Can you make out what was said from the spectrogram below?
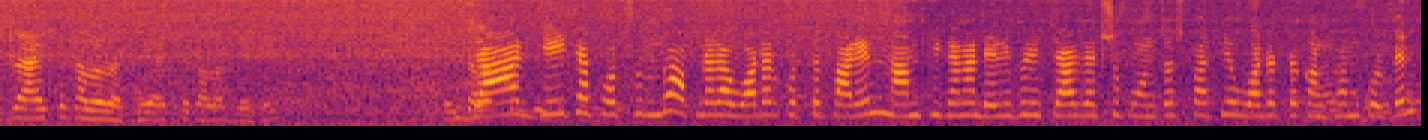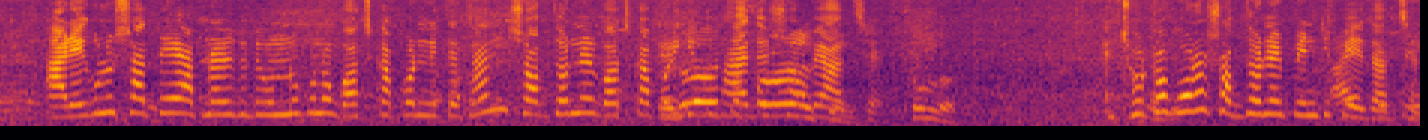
এটা একটা কালার আছে একটা কালার দেখেন। যার যেইটা পছন্দ আপনারা অর্ডার করতে পারেন। নাম ঠিকানা ডেলিভারি চার্জ একশো পঞ্চাশ পাঠিয়ে অর্ডারটা কনফার্ম করবেন। আর এগুলোর সাথে আপনারা যদি অন্য কোনো গজ কাপড় নিতে চান সব ধরনের গজ কাপড় কিন্তু ভাইদের শপে আছে। সুন্দর। ছোট বড় সব ধরনের প্রিন্টই পেয়ে যাচ্ছেন।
